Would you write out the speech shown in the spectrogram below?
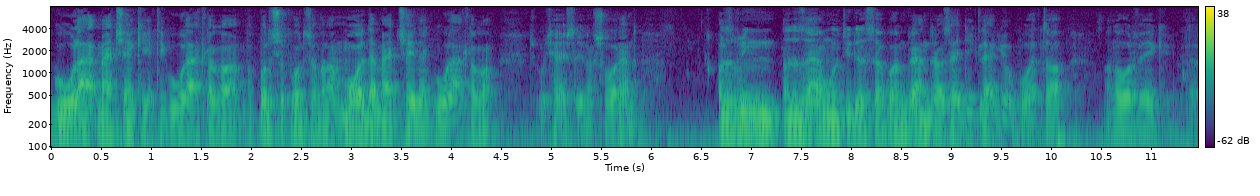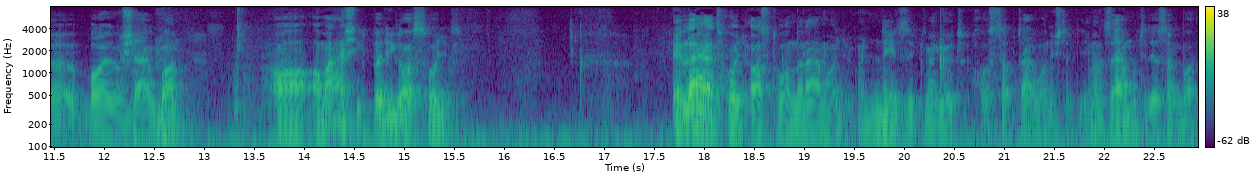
gólá, meccsenkénti gólátlaga, pontosabban, pontosabban a Molde meccseinek gólátlaga, csak úgy helyes legyen a sorrend, az, mind, az az elmúlt időszakban rendre az egyik legjobb volt a, a norvég ö, bajnokságban. A, a másik pedig az, hogy én lehet, hogy azt mondanám, hogy, hogy nézzük meg őt hosszabb távon is. Tehát az elmúlt időszakban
